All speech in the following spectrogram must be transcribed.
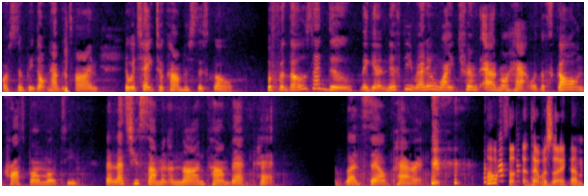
or simply don't have the time it would take to accomplish this goal. But for those that do, they get a nifty red and white trimmed admiral hat with a skull and crossbone motif that lets you summon a non-combat pet, the cell parrot. Oh, I thought that that was a um,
